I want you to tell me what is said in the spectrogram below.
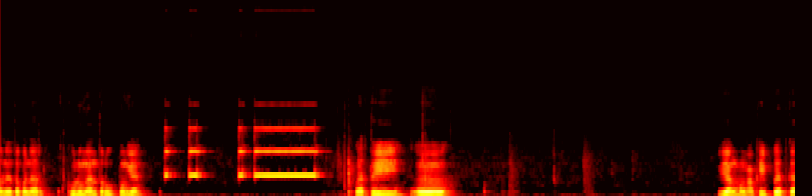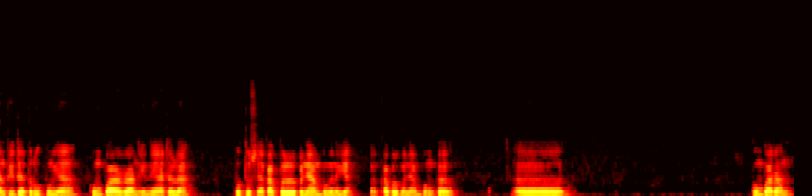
Ternyata benar gulungan terhubung ya. Berarti eh, yang mengakibatkan tidak terhubungnya kumparan ini adalah putusnya kabel penyambung ini ya. Kabel penyambung ke eh, kumparan.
